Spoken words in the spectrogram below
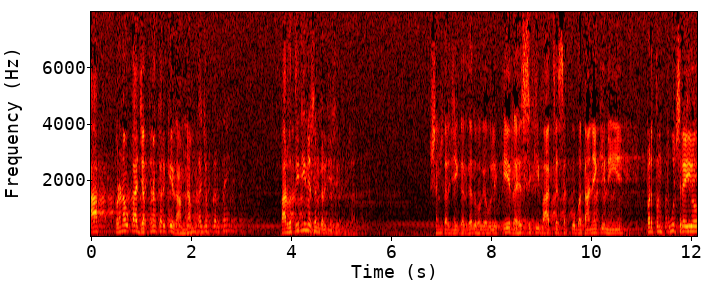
आप प्रणव का जप न करके राम नाम का जप करते हैं? पार्वती जी ने शंकर जी से पूछा। शंकर जी गदगद हो गए, बोले, ये रहस्य की बात है, सबको बताने की नहीं है। पर तुम पूछ रही हो,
